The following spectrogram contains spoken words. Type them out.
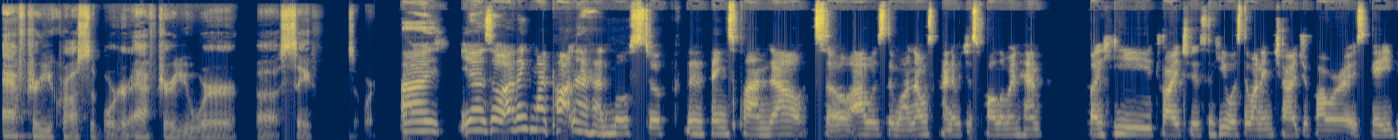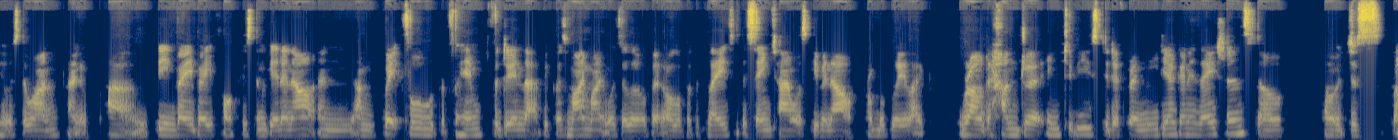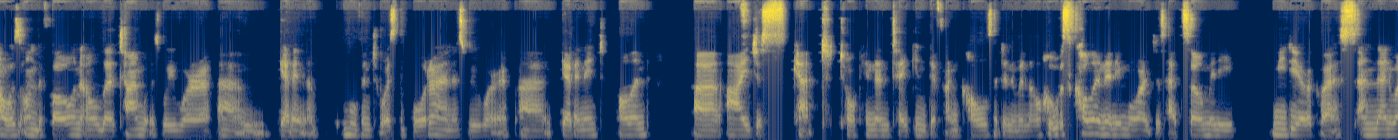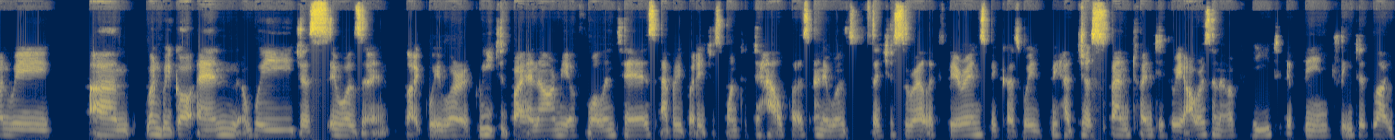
after you crossed the border, after you were uh, safe, as it were? Uh, yeah, so I think my partner had most of the things planned out. So I was the one, I was kind of just following him. But he tried to, so he was the one in charge of our escape. He was the one kind of um, being very, very focused on getting out. And I'm grateful for him for doing that because my mind was a little bit all over the place. At the same time, I was giving out probably like around 100 interviews to different media organizations. So I was just, I was on the phone all the time as we were um, getting, uh, moving towards the border and as we were uh, getting into Poland. Uh, I just kept talking and taking different calls. I didn't even know who was calling anymore. I just had so many media requests. And then when we, um, when we got in, we just, it wasn't like we were greeted by an army of volunteers. Everybody just wanted to help us. And it was such a surreal experience because we, we had just spent 23 hours in our feet being treated like,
